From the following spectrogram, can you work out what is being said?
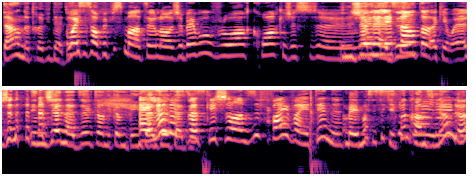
dans notre vie d'adulte. Ouais, c'est ça, on peut plus se mentir, là. J'ai bien beau vouloir croire que je suis euh, Une une, jeune adolescente. Ok, ouais, jeune. Une jeune adulte, on est comme des là, adultes là, c'est adultes. parce que je suis rendue fin vingtaine. Mais moi, c'est ça qui est le fun rendu là, là?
